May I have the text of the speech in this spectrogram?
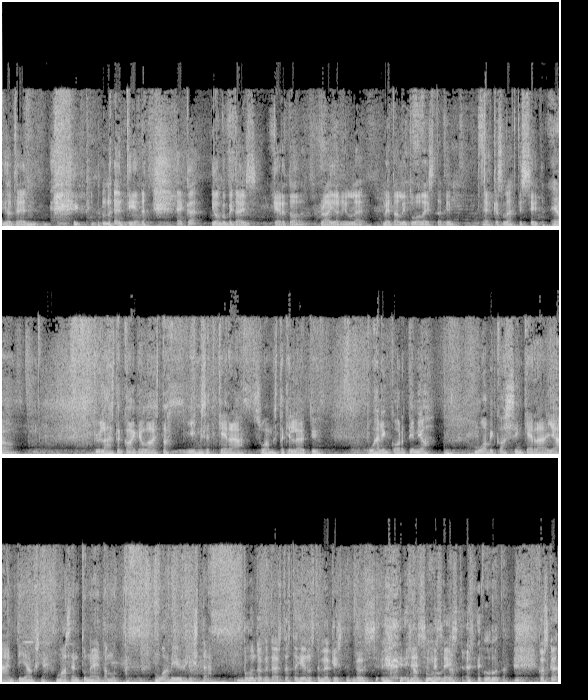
Joten mä en tiedä. Ehkä jonkun pitäisi kertoa Brianille metallituoleista, niin ehkä se lähtisi siitä. Joo. Kyllähän sitä kaikenlaista ihmiset kerää. Suomestakin löytyy puhelinkortin ja muovikassin kerääjää. En tiedä, onko ne masentuneita, mutta muovi yhdistää. Puhutaanko tästä tästä hienosta mökistä, jos edessä no, me seistään? Puhuta. Koska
